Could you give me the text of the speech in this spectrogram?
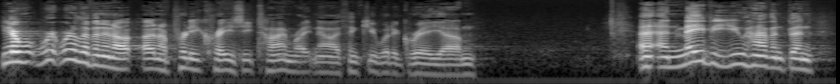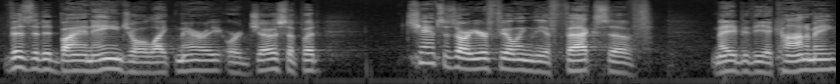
You know, we're, we're living in a, in a pretty crazy time right now. I think you would agree. Um, and, and maybe you haven't been visited by an angel like Mary or Joseph, but chances are you're feeling the effects of maybe the economy,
